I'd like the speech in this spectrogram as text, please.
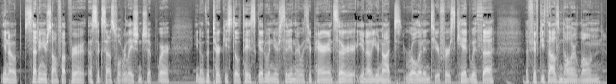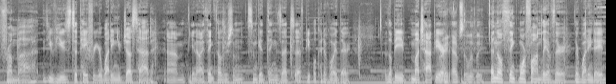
you know setting yourself up for a, a successful relationship where you know the turkey still tastes good when you're sitting there with your parents or you know you're not rolling into your first kid with. Uh, a fifty thousand dollar loan from uh, you've used to pay for your wedding you just had. Um, you know, I think those are some some good things that uh, if people could avoid there, they'll be much happier. Right, absolutely. And they'll think more fondly of their their wedding day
